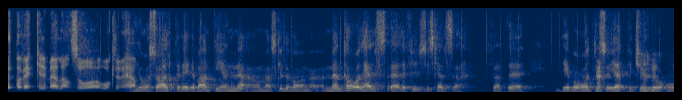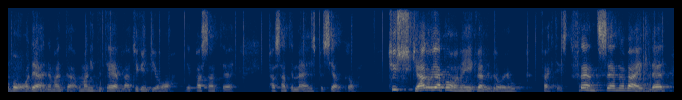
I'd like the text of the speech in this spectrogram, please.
ett par veckor emellan så åkte ni hem? Jag sa alltid det. Det var antingen om man skulle vara mental hälsa eller fysisk hälsa. För att eh, det var inte så jättekul att, vara där när man inte, om man inte tävlar, tycker inte jag. Det passar inte, passar inte mig speciellt bra. Tyskar och japaner gick väldigt bra ihop faktiskt. Frentzen och Weidler,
